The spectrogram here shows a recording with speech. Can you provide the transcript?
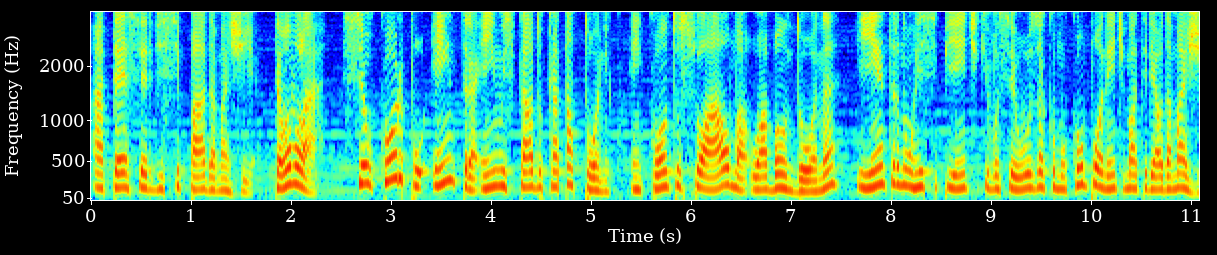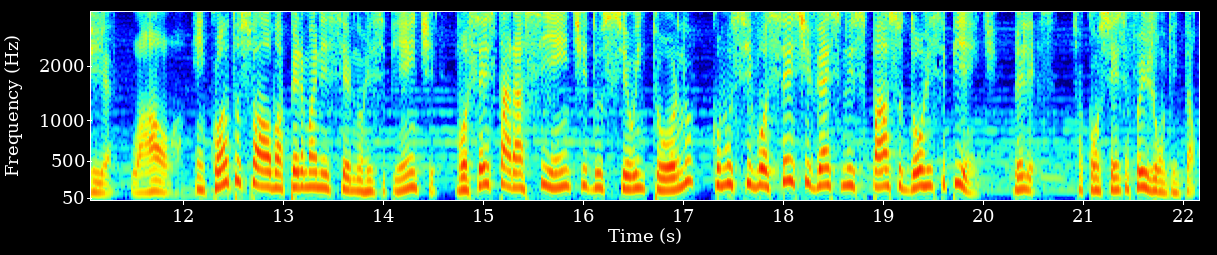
até ser dissipada a magia. Então vamos lá. Seu corpo entra em um estado catatônico, enquanto sua alma o abandona e entra num recipiente que você usa como componente material da magia. Uau! Enquanto sua alma permanecer no recipiente, você estará ciente do seu entorno, como se você estivesse no espaço do recipiente. Beleza. Sua consciência foi junto, então.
